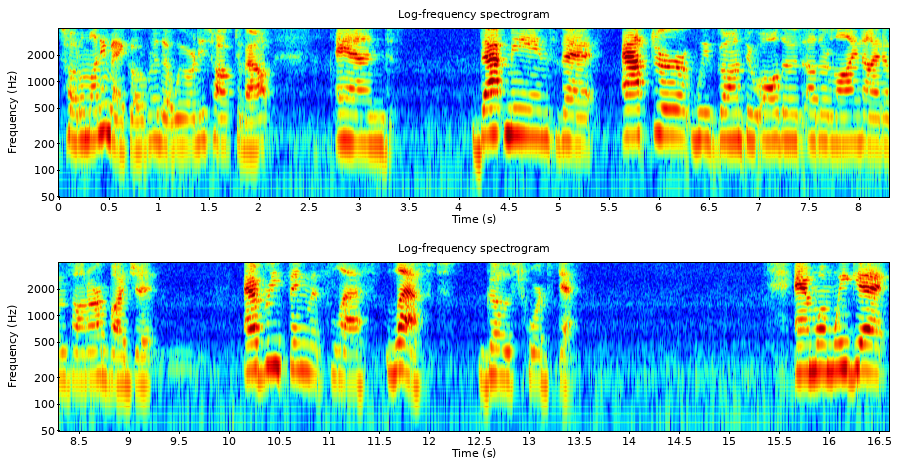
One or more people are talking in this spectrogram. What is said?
Total Money Makeover that we already talked about, and that means that after we've gone through all those other line items on our budget, everything that's less left goes towards debt. And when we get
